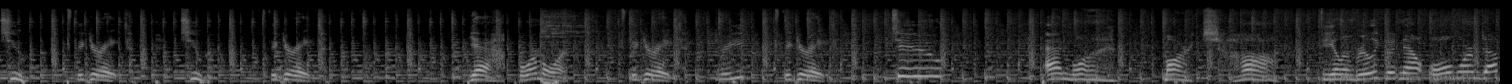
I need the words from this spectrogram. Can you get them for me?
Two. Figure eight. Two. Figure eight. Yeah, four more. Figure eight. Three. Figure eight. Two. And one. March. Ah. Feeling really good now, all warmed up.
